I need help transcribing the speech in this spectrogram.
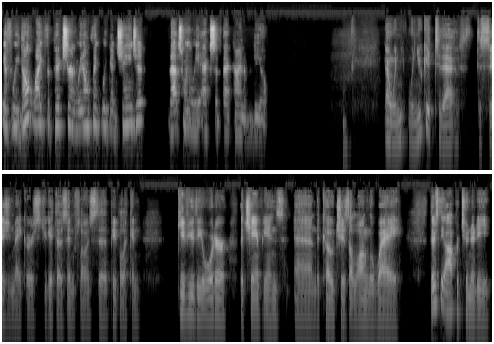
If we don't like the picture and we don't think we can change it, that's when we exit that kind of deal. Now, when when you get to that decision makers, you get those influence, the people that can give you the order, the champions, and the coaches along the way. There's the opportunity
